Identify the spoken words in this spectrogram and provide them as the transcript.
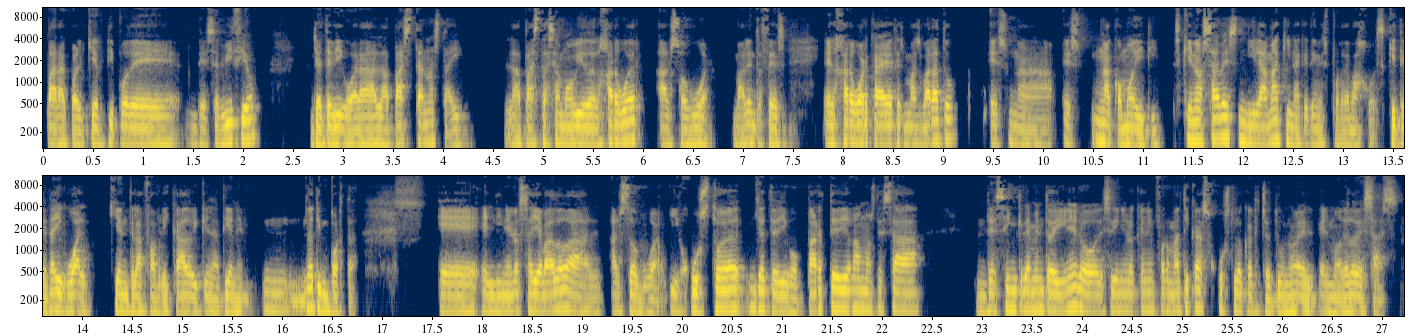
para cualquier tipo de, de servicio. Ya te digo, ahora la pasta no está ahí. La pasta se ha movido del hardware al software, ¿vale? Entonces, el hardware cada vez es más barato, es una, es una commodity. Es que no sabes ni la máquina que tienes por debajo. Es que te da igual quién te la ha fabricado y quién la tiene. Mm, no te importa. Eh, el dinero se ha llevado al, al, software. Y justo, ya te digo, parte, digamos, de esa de ese incremento de dinero o de ese dinero que en la informática es justo lo que has dicho tú, ¿no? El, el modelo de SaaS.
